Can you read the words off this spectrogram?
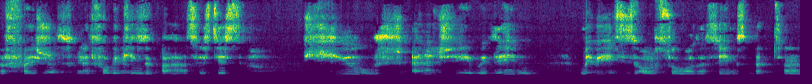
afresh yes, yes, and forgetting yes. the past. Is this huge energy within. Maybe it is also other things, but uh,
